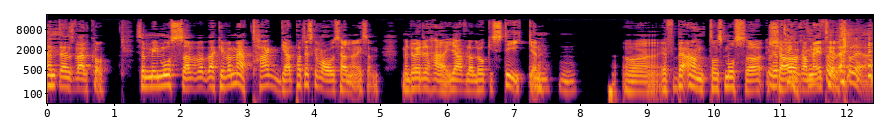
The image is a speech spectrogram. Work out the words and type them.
inte ens välkommen. Så min morsa verkar vara mer taggad på att jag ska vara hos henne liksom. Men då är det här jävla logistiken. Mm. Och eh, jag får be Antons morsa köra mig till... det.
